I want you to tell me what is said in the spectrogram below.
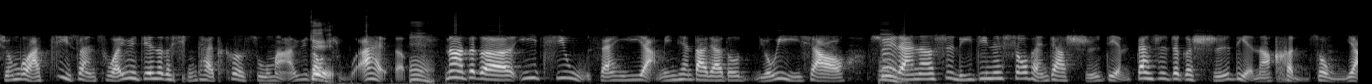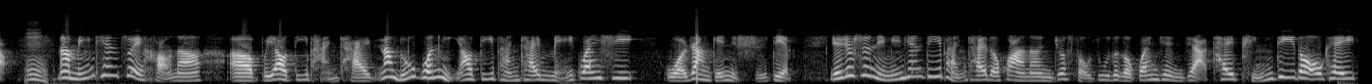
全部把它计算出来，因为今天这个形态特殊嘛，遇到阻碍的。嗯，那这个一七五三一呀，明天大家都留意一下哦。虽然呢是离今天收盘价十点，但是这个十点呢很重要。嗯，那明天最好呢，呃，不要低盘开。那如果你要低盘开，没关系，我让给你十点。也就是你明天低盘开的话呢，你就守住这个关键价，开平低都 OK，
